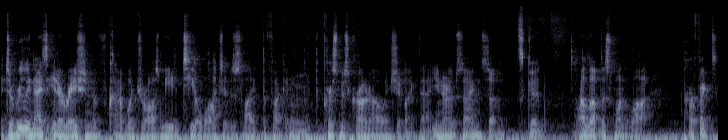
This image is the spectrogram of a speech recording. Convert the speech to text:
it's a really nice iteration of kind of what draws me to teal watches like the fucking like the christmas chrono and shit like that. You know what i'm saying? So it's good. i love this one a lot. Perfect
